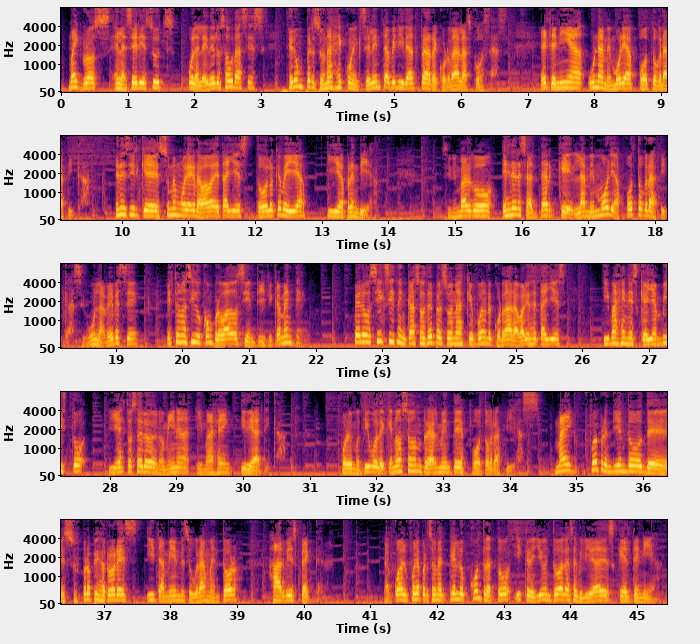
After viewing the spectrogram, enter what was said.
Mike Ross en la serie Suits o La Ley de los Audaces era un personaje con excelente habilidad para recordar las cosas. Él tenía una memoria fotográfica, es decir que su memoria grababa detalles, todo lo que veía y aprendía. Sin embargo, es de resaltar que la memoria fotográfica, según la BBC, esto no ha sido comprobado científicamente, pero sí existen casos de personas que pueden recordar a varios detalles imágenes que hayan visto y esto se lo denomina imagen ideática, por el motivo de que no son realmente fotografías. Mike fue aprendiendo de sus propios errores y también de su gran mentor, Harvey Specter, la cual fue la persona que lo contrató y creyó en todas las habilidades que él tenía,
